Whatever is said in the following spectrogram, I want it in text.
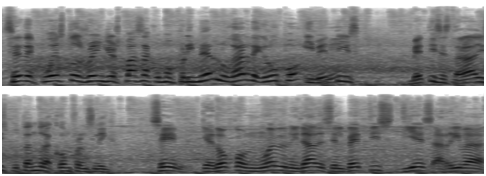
cede puestos, Rangers pasa como primer lugar de grupo y Betis, Betis estará disputando la Conference League. Sí, quedó con nueve unidades el Betis, 10 arriba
